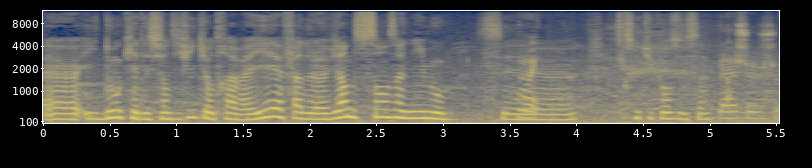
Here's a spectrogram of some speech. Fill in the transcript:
Euh, et donc il y a des scientifiques qui ont travaillé à faire de la viande sans animaux. C'est, Ouais. euh, Qu'est-ce que tu penses de ça? Là, je, je-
